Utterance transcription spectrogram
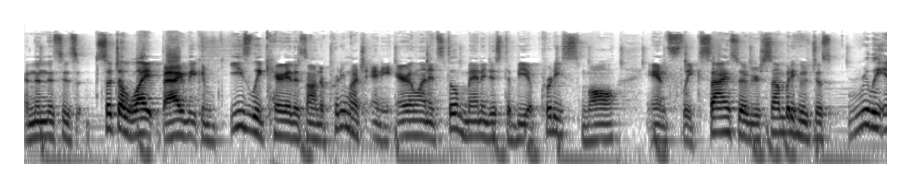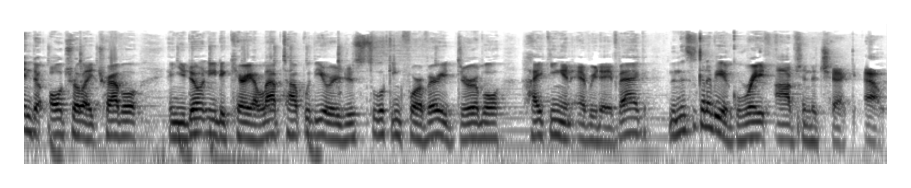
And then this is such a light bag that you can easily carry this onto pretty much any airline. It still manages to be a pretty small and sleek size. So if you're somebody who's just really into ultralight travel and you don't need to carry a laptop with you or you're just looking for a very durable hiking and everyday bag, then this is gonna be a great option to check out.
